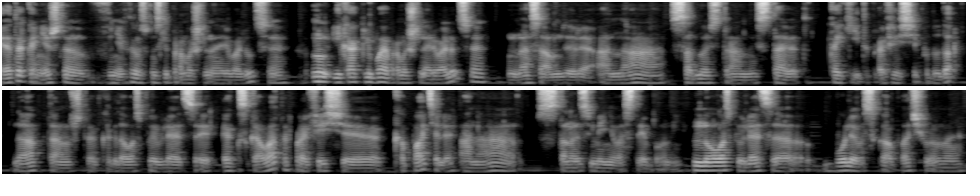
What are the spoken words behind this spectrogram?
это, конечно, в некотором смысле промышленная революция. Ну, и как любая промышленная революция, на самом деле, она, с одной стороны, ставит какие-то профессии под удар, да, потому что когда у вас появляется э, экскаватор, профессия копателя, она становится менее востребованной. Но у вас появляется более высокооплачиваемая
